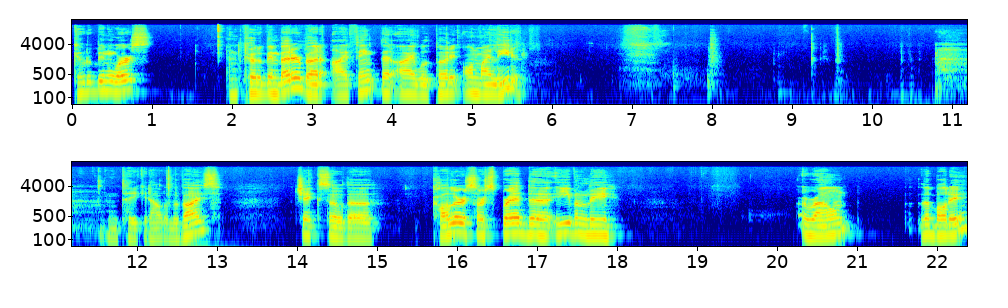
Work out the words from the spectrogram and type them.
Could have been worse and could have been better, but I think that I will put it on my leader. And take it out of the vise. Check so the colors are spread uh, evenly around the body.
